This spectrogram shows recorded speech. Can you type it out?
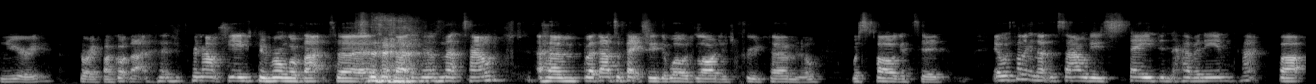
Tanuri. Sorry if I got that pronunciation wrong of that uh, that, that town, um, but that's effectively the world's largest crude terminal was targeted. It was something that the Saudis say didn't have any impact but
